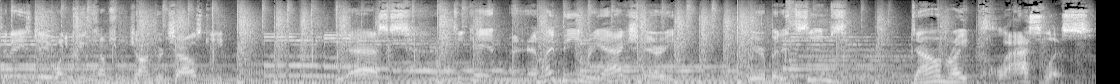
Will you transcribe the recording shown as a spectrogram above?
Today's J1Q comes from John Gruchowski. He asks, DK, am I being reactionary here? But it seems downright classless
